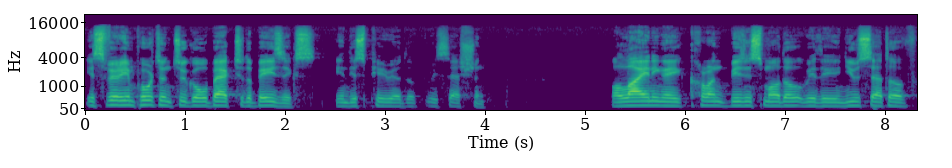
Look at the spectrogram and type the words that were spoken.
it's very important to go back to the basics in this period of recession aligning a current business model with a new set of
